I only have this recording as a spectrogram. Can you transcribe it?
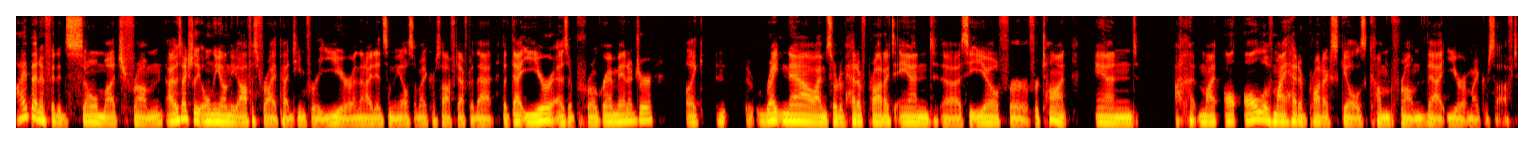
I benefited so much from I was actually only on the Office for iPad team for a year and then I did something else at Microsoft after that. But that year as a program manager, like right now I'm sort of head of product and uh, CEO for for Taunt and my all, all of my head of product skills come from that year at Microsoft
